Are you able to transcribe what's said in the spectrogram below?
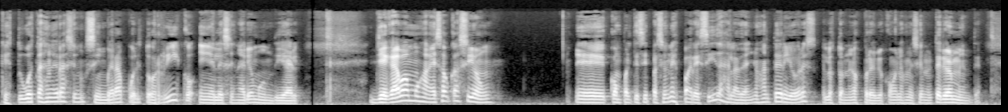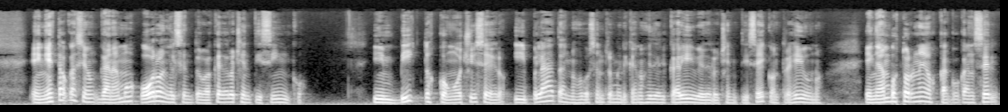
que estuvo esta generación sin ver a Puerto Rico en el escenario mundial. Llegábamos a esa ocasión eh, con participaciones parecidas a las de años anteriores en los torneos previos, como les mencioné anteriormente. En esta ocasión ganamos oro en el Centro del 85 invictos con 8 y 0 y plata en los Juegos Centroamericanos y del Caribe del 86 con 3 y 1. En ambos torneos, Caco Cancel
